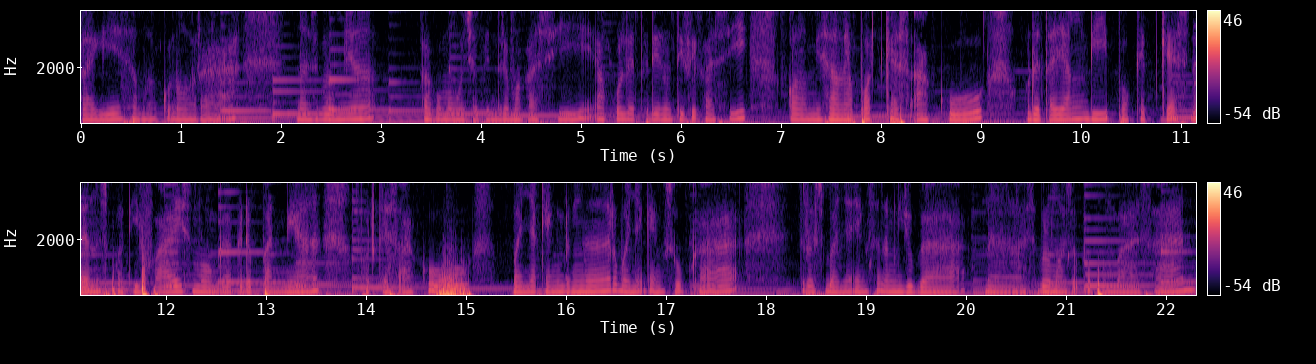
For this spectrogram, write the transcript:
lagi sama aku Nora. Nah sebelumnya aku mau ngucapin terima kasih. Aku lihat tadi notifikasi Kalau misalnya podcast aku Udah tayang di Pocket Cast dan Spotify. Semoga ke depannya podcast aku Banyak yang denger, banyak yang suka terus banyak yang seneng juga. Nah, sebelum masuk ke pembahasan,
